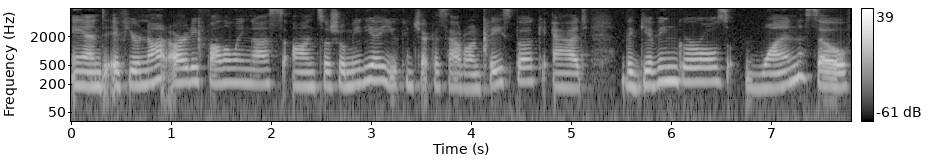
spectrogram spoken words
And if you're not already following us on social media, you can check us out on Facebook at The Giving Girls One. So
